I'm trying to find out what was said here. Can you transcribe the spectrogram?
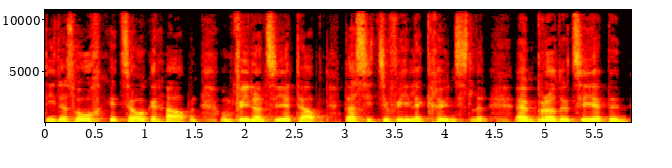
die das hochgezogen haben und finanziert haben, dass sie zu viele Künstler ähm, produzierten.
